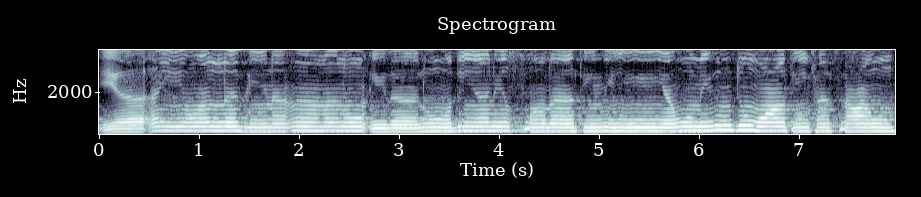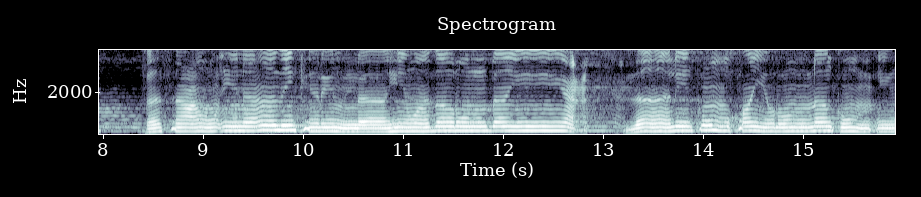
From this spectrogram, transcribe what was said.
يا أيها الذين آمنوا إذا نودي للصلاة من يوم الجمعة فاسعوا فاسعوا إلى ذكر الله وذروا البيع. ذلكم خير لكم إن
